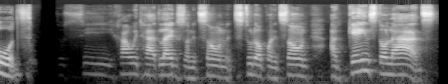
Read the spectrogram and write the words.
odds. How it had legs on its own, it stood up on its own, against all odds.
